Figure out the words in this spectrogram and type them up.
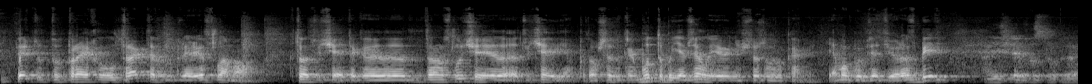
Теперь тут проехал трактор, например, ее сломал. Кто отвечает? Так э, в данном случае отвечаю я, потому что это как будто бы я взял ее и уничтожил руками. Я мог бы взять ее и разбить, А если я просто украли?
